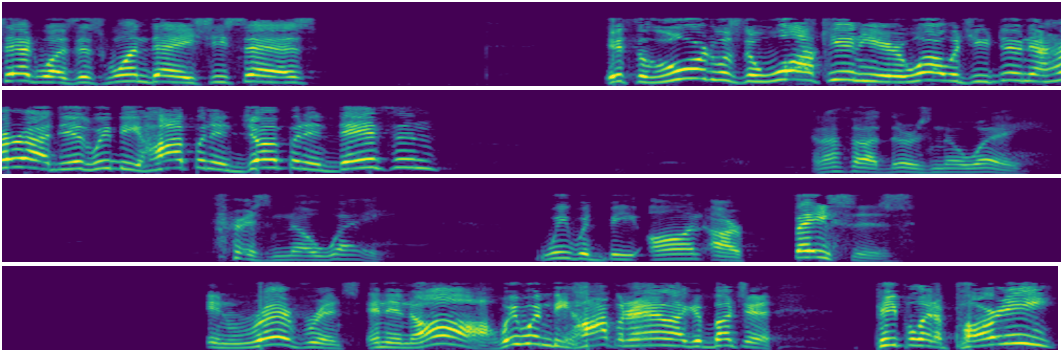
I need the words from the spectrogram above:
said was this one day, she says, if the Lord was to walk in here, what would you do? Now her idea is we'd be hopping and jumping and dancing. And I thought, there is no way. There is no way. We would be on our faces in reverence and in awe. We wouldn't be hopping around like a bunch of people at a party.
